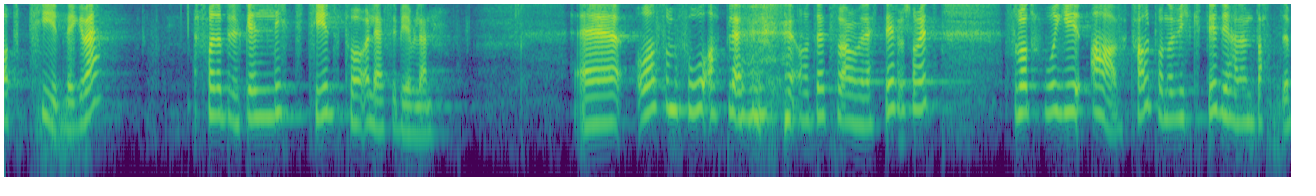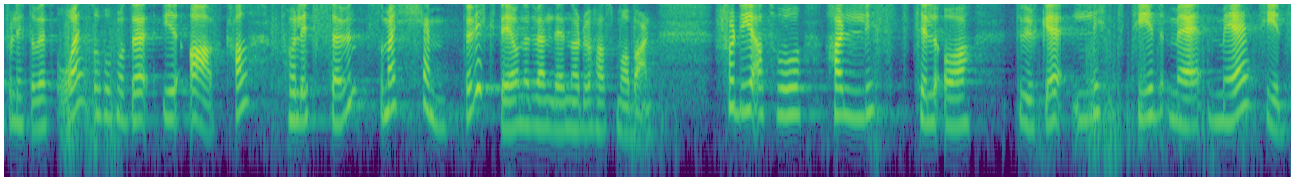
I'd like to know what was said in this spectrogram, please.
opp tidligere for å bruke litt tid på å lese Bibelen. Eh, og som hun opplever, og det tror jeg rett i, for så vidt, som at hun gir avkall på noe viktig. De har en datter på litt over et år, så hun måte gir avkall på litt søvn, som er kjempeviktig og nødvendig når du har små barn. Fordi at hun har lyst til å bruke litt tid, med mer tid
